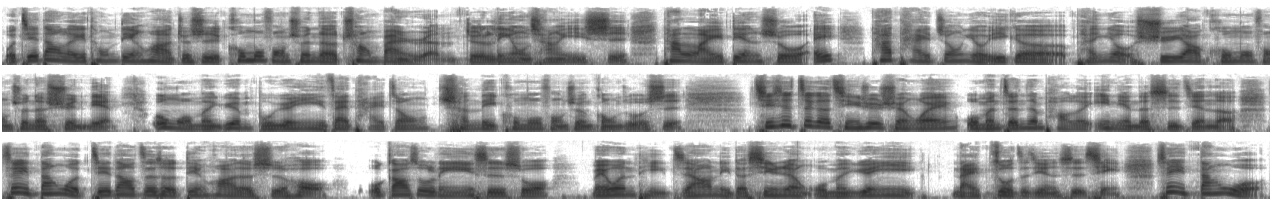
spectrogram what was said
我接到了一通电话，就是枯木逢春的创办人，就是林永昌医师，他来电说：“诶，他台中有一个朋友需要枯木逢春的训练，问我们愿不愿意在台中成立枯木逢春工作室。”其实这个情绪权威，我们整整跑了一年的时间了。所以当我接到这个电话的时候，我告诉林医师说：“没问题，只要你的信任，我们愿意来做这件事情。”所以当我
